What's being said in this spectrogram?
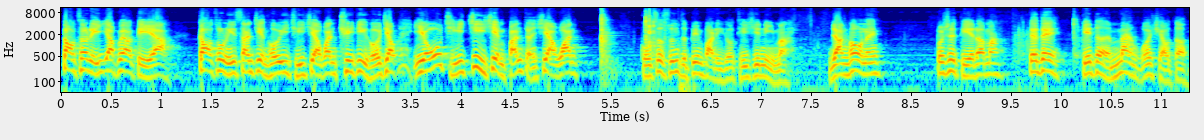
到这里要不要跌啊？告诉你，三剑合一起下弯，趋地合交，尤其季线反转下弯。股市孙子兵法里头提醒你嘛。然后呢？不是跌了吗？对不对？跌得很慢，我晓得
